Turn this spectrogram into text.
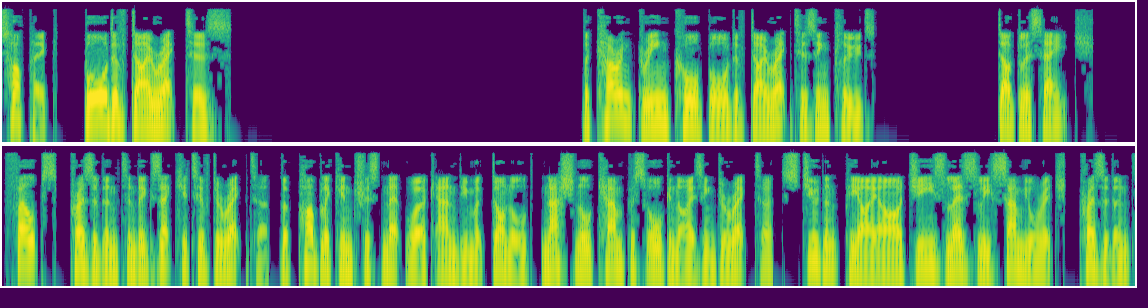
Topic Board of Directors. The current Green Corps Board of Directors includes Douglas H. Phelps, President and Executive Director, The Public Interest Network Andy McDonald, National Campus Organizing Director, Student PIRG's Leslie Samuelrich, President,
